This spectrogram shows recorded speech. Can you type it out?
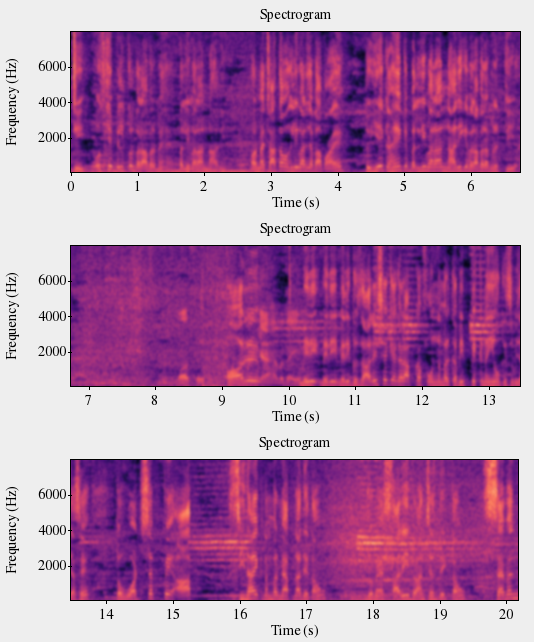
जी उसके बिल्कुल बराबर में है बल्ली मरान नहारी। और मैं चाहता हूँ अगली बार जब आप आएँ तो ये कहें कि बल्ली मरान नहारी के बराबर अमृत टी है। बहुत सही। और मेरी मेरी मेरी गुजारिश है कि अगर आपका फ़ोन नंबर कभी पिक नहीं हो किसी वजह से तो व्हाट्सएप पे आप सीधा एक नंबर मैं अपना देता हूँ जो मैं सारी ब्रांचेस देखता हूँ seven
